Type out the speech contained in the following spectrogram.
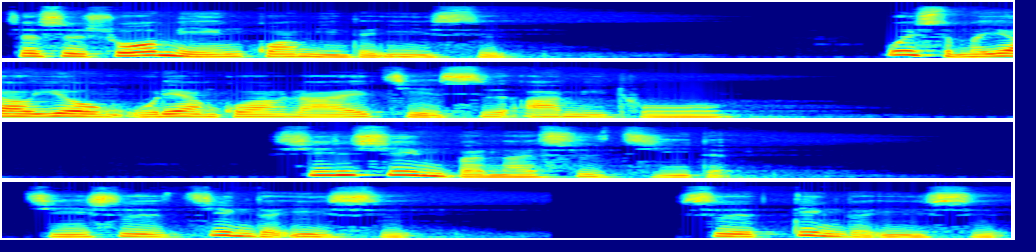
这是说明光明的意思。为什么要用无量光来解释阿弥陀？心性本来是寂的，寂是静的意思，是定的意思。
